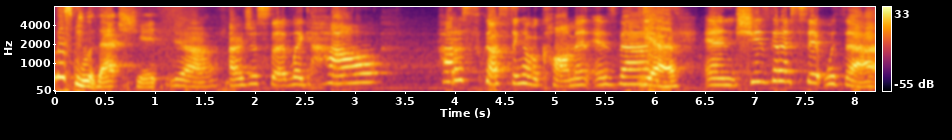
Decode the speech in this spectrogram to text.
miss me with that shit. Yeah, I just said like how how disgusting of a comment is that? Yeah. and she's gonna sit with that.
